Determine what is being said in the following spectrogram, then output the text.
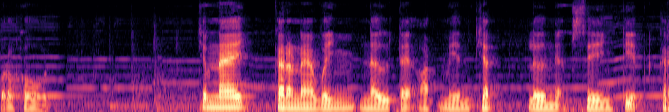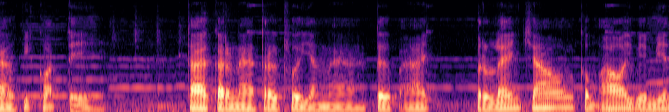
ករហូត ចំណែកករណាវិញនៅតែអត់មានចិត្តលើអ្នកផ្សេងទៀតក្រៅពីគាត់ទេតើករណាត្រូវធ្វើយ៉ាងណាទើបអាចប្រឡែងចោលកុំឲ្យវាមាន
